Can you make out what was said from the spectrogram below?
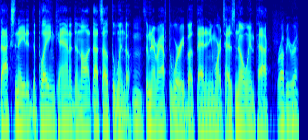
vaccinated to play in Canada and all that, that's out the window. Mm. So, we never have to worry about that anymore. It has no impact. Robbie Ray.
